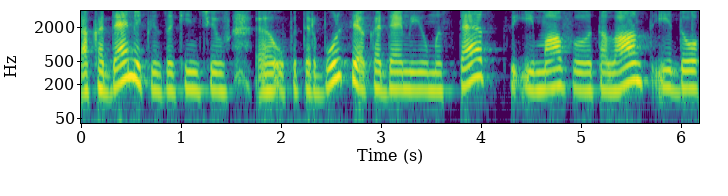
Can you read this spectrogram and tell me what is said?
академік, він закінчив е, у Петербурзі академію мистецтв і мав е, талант і до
